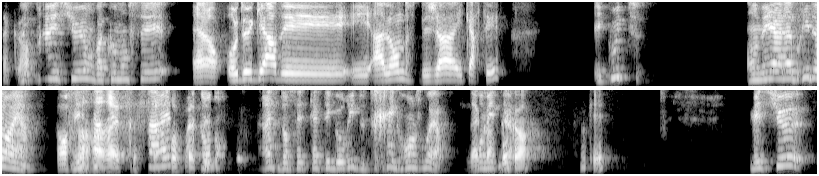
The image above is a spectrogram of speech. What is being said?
d'accord. Après, messieurs, on va commencer. Alors, Odegaard et, et Haaland déjà écartés? Écoute, on est à l'abri de rien. Oh, arrête, ça, reste dans cette catégorie de très grands joueurs. D'accord. D'accord. Ok. Messieurs,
